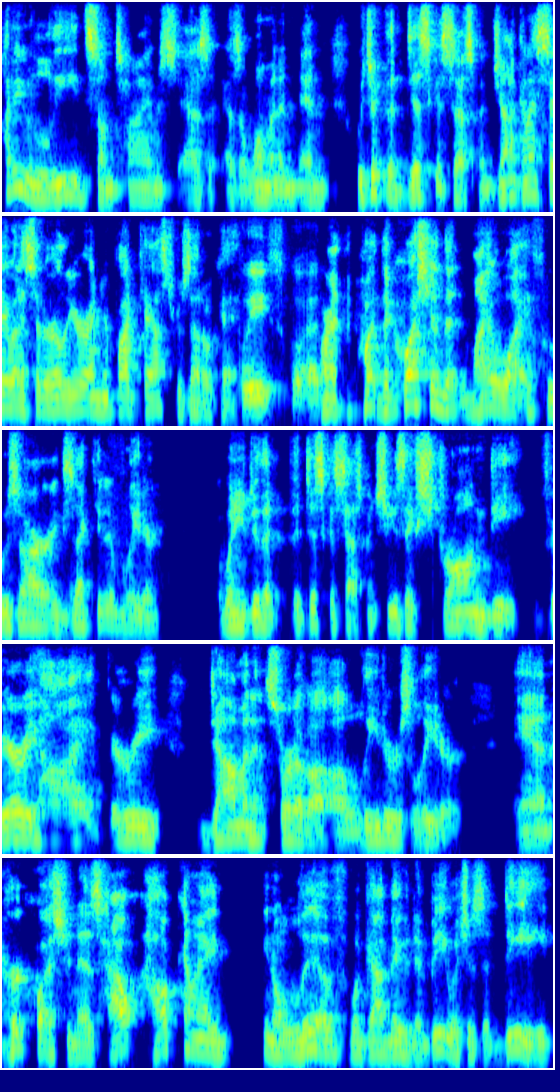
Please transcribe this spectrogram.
how do you lead sometimes as as a woman? And, and we took the disc assessment. John can i say what i said earlier on your podcast or is that okay? Please go ahead. All right the, the question that my wife who's our executive leader when you do the, the disc assessment she's a strong d very high very dominant sort of a, a leader's leader. And her question is how how can i you know live what god made me to be which is a d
